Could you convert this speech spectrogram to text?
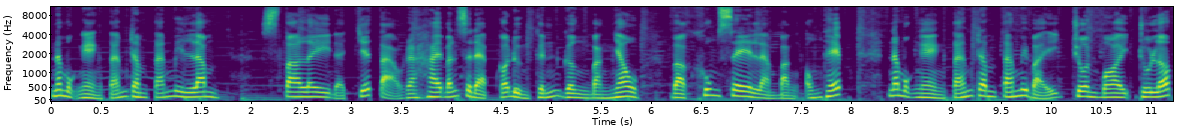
Năm 1885, Starley đã chế tạo ra hai bánh xe đạp có đường kính gần bằng nhau và khung xe làm bằng ống thép. Năm 1887, John Boy Dunlop,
